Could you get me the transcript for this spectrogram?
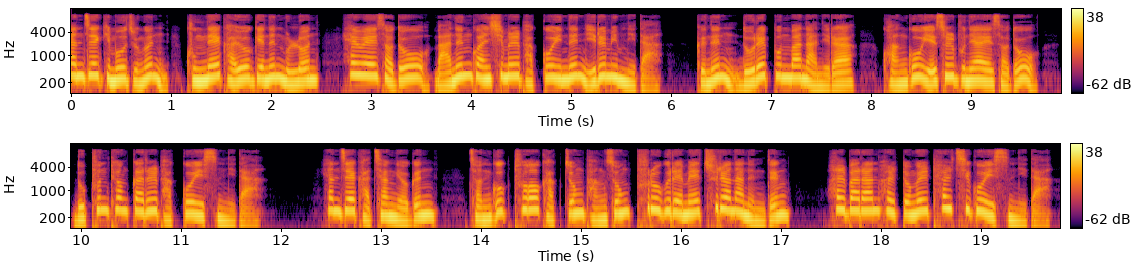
현재 김호중은 국내 가요계는 물론 해외에서도 많은 관심을 받고 있는 이름입니다. 그는 노래뿐만 아니라 광고 예술 분야에서도 높은 평가를 받고 있습니다. 현재 가창력은 전국 투어 각종 방송 프로그램에 출연하는 등 활발한 활동을 펼치고 있습니다.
